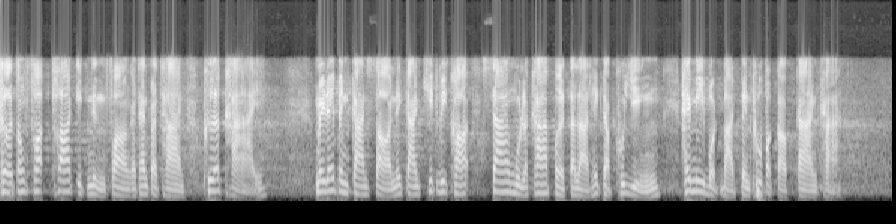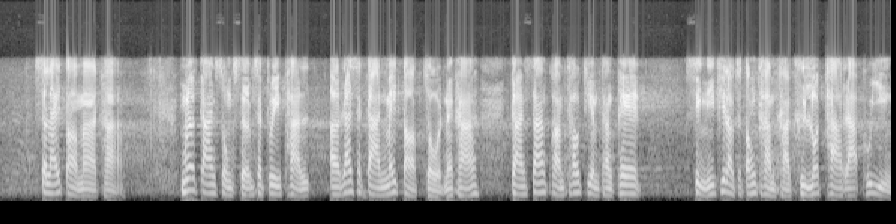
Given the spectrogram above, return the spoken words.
เธอต้องทอดอีกหนึ่งฟองกับท่านประธานเพื่อขาย ไม่ได้เป็นการสอนในการคิดวิเคราะห์ สร้างมูลค่าเปิดตลาดให้กับผู้หญิง ให้มีบทบาทเป็นผู้ประกอบการค่ะ สไลด์ต่อมาค่ะ เมื่อการส่งเสริมสตรีผ่านราชการไม่ตอบโจทย์นะคะ การสร้างความเท่าเทียมทางเพศ สิ่งนี้ที่เราจะต้องทำค่ะ คือลดภาระผู้หญิง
